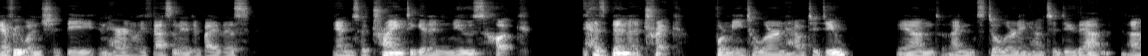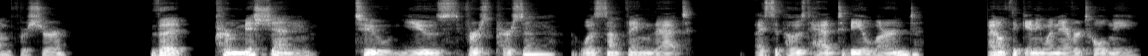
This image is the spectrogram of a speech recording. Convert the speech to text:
everyone should be inherently fascinated by this and so trying to get a news hook has been a trick for me to learn how to do and I'm still learning how to do that um, for sure. The permission to use first person was something that I supposed had to be learned. I don't think anyone ever told me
